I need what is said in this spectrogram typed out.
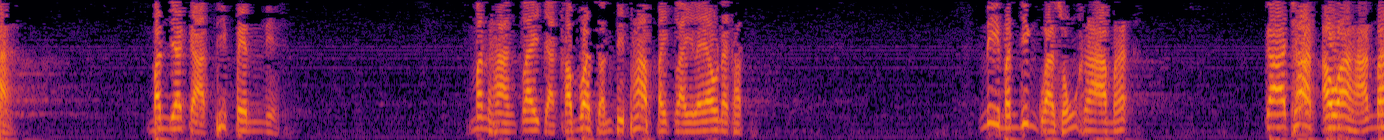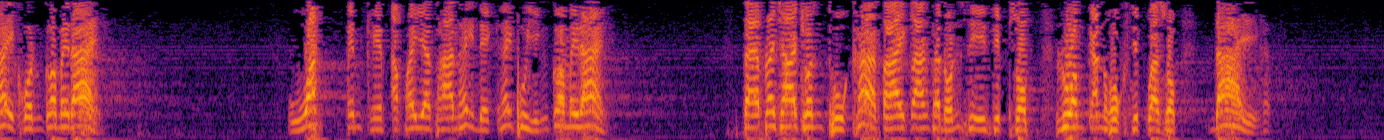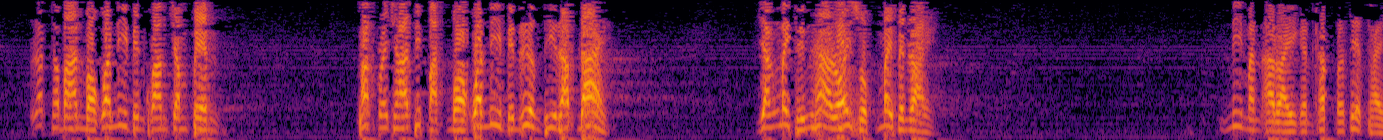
บรรยากาศที่เป็นเนี่ย มันห่างไกลจากคำว่าสันติภาพไปไกลแล้วนะครับ นี่มันยิ่งกว่าสงครามฮะ กาชาติเอาอาหารมาให้คนก็ไม่ได้ วัดเป็นเขตอภัยทานให้เด็กให้ผู้หญิงก็ไม่ได้ แต่ประชาชนถูกฆ่าตายกลางถนน40ศพ รวมกัน60กว่าศพได้ครับ รัฐบาลบอกว่านี่เป็นความจำเป็นพรรคประชาธิปัตย์บอกว่านี่เป็นเรื่องที่รับได้ ยังไม่ถึง500ศพไม่เป็นไร นี่มันอะไรกันครับประเทศไทย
